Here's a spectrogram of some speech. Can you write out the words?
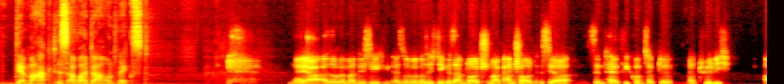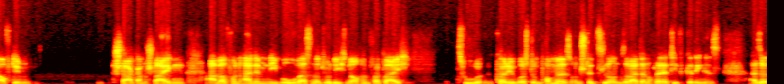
der Markt ist aber da und wächst? Naja, also wenn man sich, also wenn man sich den gesamtdeutschen Markt anschaut, ist ja, sind Healthy-Konzepte natürlich auf dem stark am Steigen, aber von einem Niveau, was natürlich noch im Vergleich zu Currywurst und Pommes und Schnitzel und so weiter noch relativ gering ist. Also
